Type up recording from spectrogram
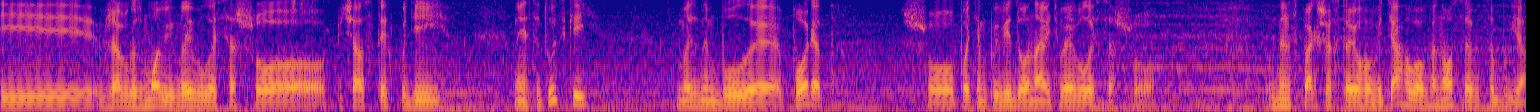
І вже в розмові виявилося, що під час тих подій на інститутській ми з ним були поряд, що потім по відео навіть виявилося, що один з перших, хто його витягував, виносив, це був я.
